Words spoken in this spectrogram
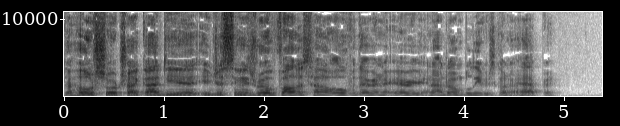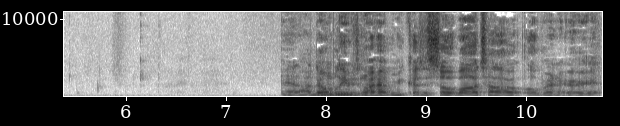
the whole short track idea, it just seems real volatile over there in the area, and I don't believe it's to happen. And I don't believe it's to happen because it's so volatile over in the area.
